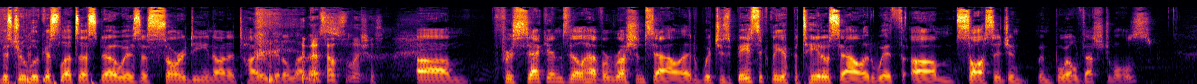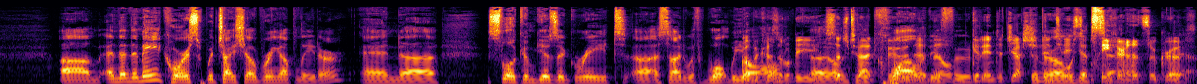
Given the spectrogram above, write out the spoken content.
Mr. Lucas lets us know is a sardine on a tire bit of lettuce. That sounds delicious. For seconds, they'll have a Russian salad, which is basically a potato salad with um, sausage and, and boiled vegetables. Um, and then the main course, which I shall bring up later, and uh, Slocombe gives a great uh, aside with "Won't we Oh, all?" because it'll be uh, such bad food that quality food get indigestion that and taste get it later. That's so gross.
